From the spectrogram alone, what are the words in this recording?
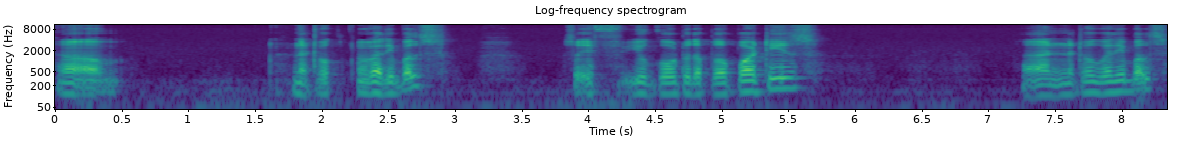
um, network variables so if you go to the properties and network variables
